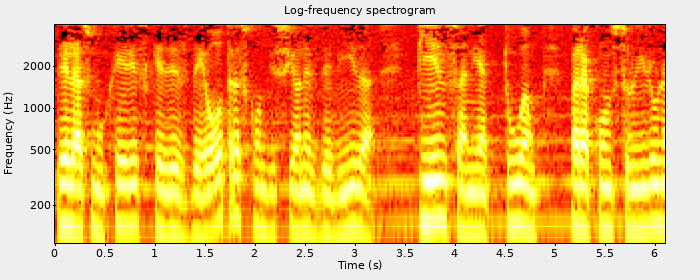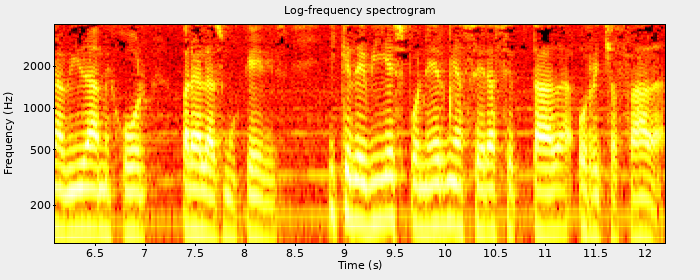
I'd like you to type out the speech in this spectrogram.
de las mujeres que desde otras condiciones de vida piensan y actúan para construir una vida mejor para las mujeres y que debía exponerme a ser aceptada o rechazada,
